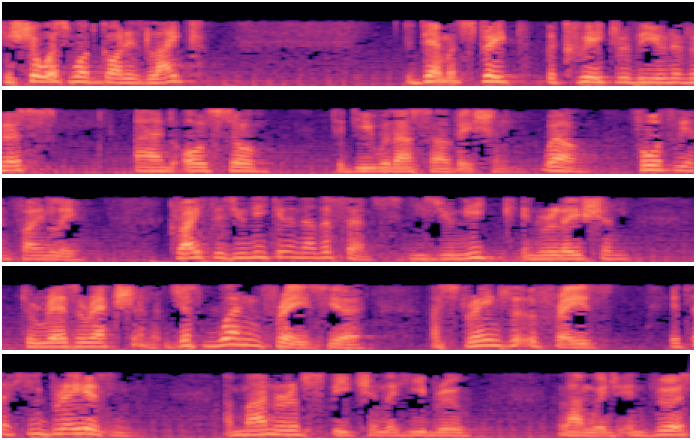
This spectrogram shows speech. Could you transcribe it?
to show us what God is like, to demonstrate the creator of the universe, and also to deal with our salvation? Well, Fourthly and finally, Christ is unique in another sense. He's unique in relation to resurrection. Just one phrase here, a strange little phrase. It's a Hebraism, a manner of speech in the Hebrew language in verse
